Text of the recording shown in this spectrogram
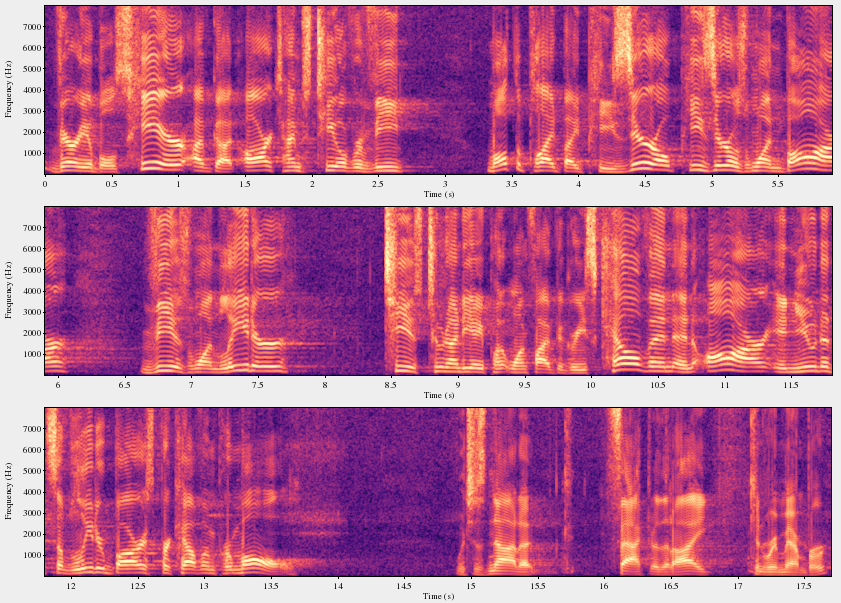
variables here. I've got r times t over v multiplied by p0. p0 is 1 bar, v is 1 liter, t is 298.15 degrees Kelvin, and r in units of liter bars per Kelvin per mole, which is not a factor that I can remember.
